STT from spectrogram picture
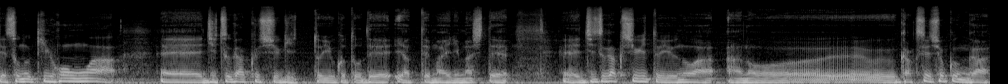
でその基本は、えー、実学主義ということでやってまいりまして、えー、実学主義というのはあの学生諸君が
